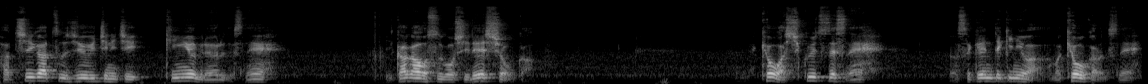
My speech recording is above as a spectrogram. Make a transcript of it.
8月11日金曜日の夜ですね。いかがお過ごしでしょうか。今日は祝日ですね。世間的には、まあ、今日からですね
